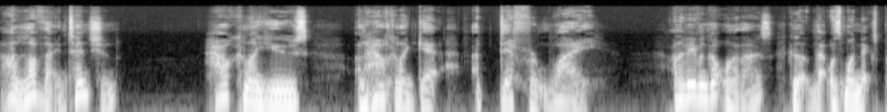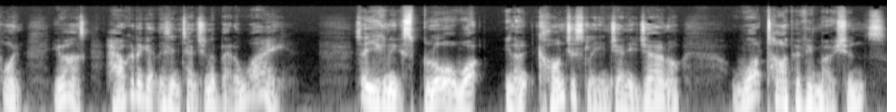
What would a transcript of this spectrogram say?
I love that intention. How can I use and how can I get a different way? And I've even got one of those because that was my next point. You ask, how can I get this intention a better way? So you can explore what, you know, consciously in Jenny Journal, what type of emotions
